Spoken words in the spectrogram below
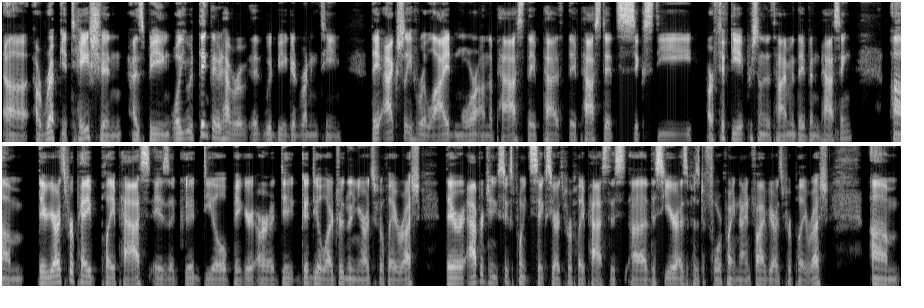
uh, a reputation as being well, you would think they would have a, it would be a good running team. They actually relied more on the pass. They've passed they've passed it 60 or 58 percent of the time that they've been passing. Um, their yards per play play pass is a good deal bigger or a di- good deal larger than yards per play rush. They're averaging 6.6 yards per play pass this uh, this year as opposed to 4.95 yards per play rush. Um,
